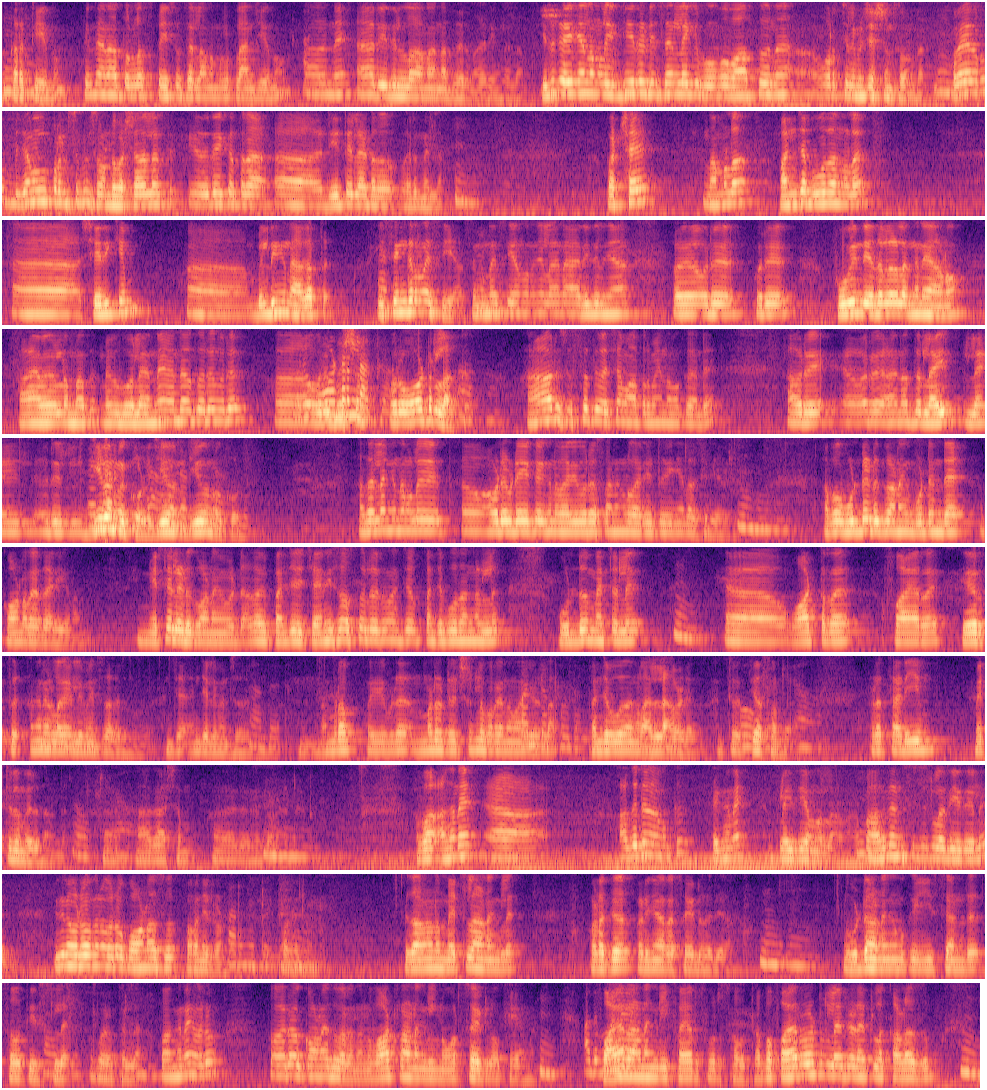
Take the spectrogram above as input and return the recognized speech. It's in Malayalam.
കറക്റ്റ് ചെയ്യുന്നു. പിന്നെ അതിനകത്തുള്ള സ്പേസസ് എല്ലാം നമ്മൾ പ്ലാൻ ചെയ്യുന്നു. അതിന് ആ രീതിയിലുള്ളതാണ് അതിനകത്ത് വരുന്ന കാര്യങ്ങളെല്ലാം. ഇത് കഴിഞ്ഞാൽ നമ്മൾ ഇന്റീരിയർ ഡിസൈനിലേക്ക് പോകുമ്പോൾ വാസ്തുവിന് കുറച്ച് ലിമിറ്റേഷൻസ് ഉണ്ട്. കുറേ ജനറൽ പ്രിൻസിപ്പിൾസ് ഉണ്ട് പക്ഷേ അതിൽ ഇതിലേക്ക് അത്ര ഡീറ്റെയിൽ ആയിട്ട് അത് വരുന്നില്ല. പക്ഷേ നമ്മൾ പഞ്ചഭൂതങ്ങൾ ശരിക്കും ബിൽഡിങ്ങിനകത്ത് ഈ സിങ്ക്രണൈസ് ചെയ്യുക. സിങ്ക്രണൈസ് ചെയ്യുക എന്ന് പറഞ്ഞാൽ അതിന് ആ രീതിയിൽ ഞാൻ ഒരു ഒരു ഒരു പൂവിന്റെ ഇതളുകൾ എങ്ങനെയാണോ ആ ഇലകളുടെ ഇതുപോലെ തന്നെ അതിന്റെ അകത്തൊരു ഒരു ഒരു ഒരു ഓർഡറിലാക്കുക ആ ഒരു സിസ്റ്റത്തിൽ വെച്ചാൽ മാത്രമേ നമുക്ക് അതിന്റെ ആ ഒരു ഒരു അതിനകത്ത് ലൈഫ് ഒരു ജീവൻ വെക്കുള്ളൂ ജീവൻ ജീവൻ വെക്കുള്ളൂ. അതല്ലെങ്കിൽ നമ്മൾ അവിടെ ഇവിടെയൊക്കെ ഇങ്ങനെ വാരി ഓരോ സാധനങ്ങൾ വാരിയിട്ട് കഴിഞ്ഞാൽ അത് ശരിയാവില്ല. അപ്പോൾ വുഡ് എടുക്കുകയാണെങ്കിൽ വുഡിന്റെ കോർണർ ഏതായിരിക്കണം? മെറ്റൽ എടുക്കുകയാണെങ്കിൽ വുഡ് അതായത് പഞ്ച ചൈനീസ് വസ്തുവിൽ വരുന്ന വെച്ചാൽ പഞ്ചഭൂതങ്ങളിൽ wood metal. Water fire earth അങ്ങനെയുള്ള എലിമെന്റ്സാണ് വരുന്നത്. അഞ്ച് അഞ്ച് എലിമെന്റ്സ് വരുന്നത്. അതെ. നമ്മുടെ ഇവിടെ നമ്മുടെ ഡിക്ഷണറിൽ പറയുന്ന മാതിരിയുള്ള. പഞ്ചഭൂതങ്ങളല്ല അവിടെ. വ്യത്യ- വ്യത്യാസമുണ്ട്. ഇവിടെ തടിയും മെറ്റലും വരുന്നുണ്ട്. ആകാശം അപ്പോൾ അങ്ങനെ അതിനെ നമുക്ക് എങ്ങനെ പ്ലേസ് ചെയ്യാമെന്നുള്ളതാണ്. അപ്പോൾ അതിനനുസരിച്ചിട്ടുള്ള രീതിയിൽ ഇതിന് ഓരോന്നിനും ഓരോ കോണേഴ്സ് പറഞ്ഞിട്ടുണ്ട്. പറഞ്ഞിട്ടുണ്ട്. പറഞ്ഞിട്ടുണ്ട്. ഇതാണ് മെറ്റലാണെങ്കിൽ വടക്ക് പടിഞ്ഞാറ് സൈഡ് വരിക. ഉം, ഉം. വുഡ് ആണെങ്കിൽ നമുക്ക് ഈസ്റ്റ് ആൻഡ് സൗത്ത് ഈസ്റ്റിൽ കുഴപ്പമില്ല. അപ്പോൾ അങ്ങനെ ഓരോ ഓരോ കോണേഴ്സ് പറയുന്നുണ്ട്. വാട്ടർ ആണെങ്കിൽ നോർത്ത് സൈഡിൽ ഓക്കെയാണ്. അതുപോലെ ഫയർ ആണെങ്കിൽ ഫയർ ഫോർ സൗത്ത് അപ്പോൾ ഫയറുമായിട്ട് റിലേറ്റഡ് ആയിട്ടുള്ള കളേഴ്സും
